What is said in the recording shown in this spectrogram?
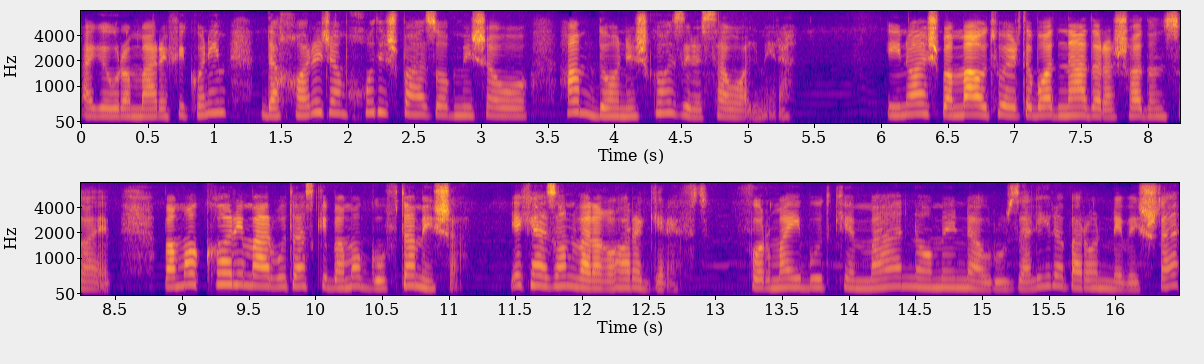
اگه او را معرفی کنیم در خارج هم خودش به عذاب میشه و هم دانشگاه زیر سوال میره. ایناش به ما و تو ارتباط نداره شادان صاحب. و ما کاری مربوط است که به ما گفته میشه. یکی از آن ورقه ها را گرفت. فرمایی بود که من نام نوروزلی را بر نوشته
